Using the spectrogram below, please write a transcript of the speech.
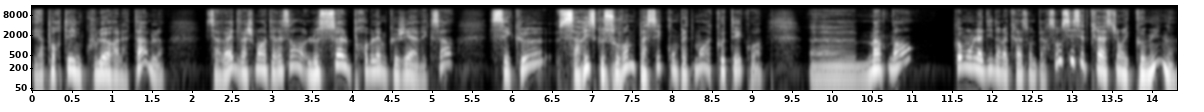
et apporter une couleur à la table, ça va être vachement intéressant. Le seul problème que j'ai avec ça, c'est que ça risque souvent de passer complètement à côté, quoi. Euh, maintenant, comme on l'a dit dans la création de perso, si cette création est commune,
